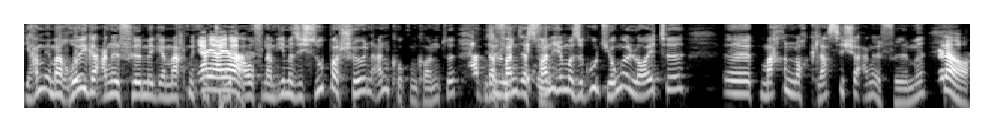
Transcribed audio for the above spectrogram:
die haben immer ruhige Angelfilme gemacht mit Ja, ja, ja. Naturaufnahmen, die man sich super schön angucken konnte. Und da fand, das fand ich immer so gut. Junge Leute äh, machen noch klassische Angelfilme. Genau.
